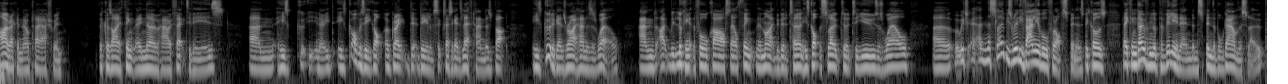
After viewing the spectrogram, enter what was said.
I reckon they'll play Ashwin because I think they know how effective he is. And he's, you know, he, he's obviously got a great deal of success against left-handers, but he's good against right-handers as well. And I, looking at the forecast, they'll think there might be a bit of turn. He's got the slope to, to use as well. Uh, which and the slope is really valuable for off spinners because they can go from the pavilion end and spin the ball down the slope,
